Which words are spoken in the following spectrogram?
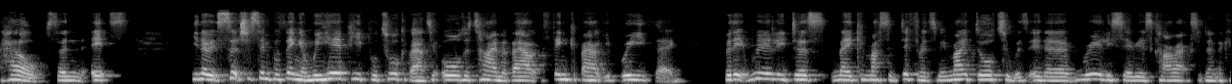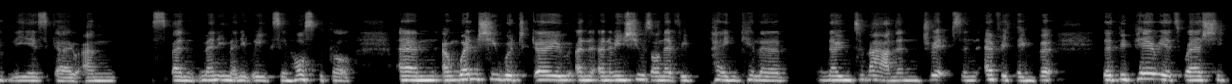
helps. And it's, you know, it's such a simple thing. And we hear people talk about it all the time about think about your breathing but it really does make a massive difference. I mean, my daughter was in a really serious car accident a couple of years ago and spent many, many weeks in hospital. Um, and when she would go, and, and I mean, she was on every painkiller known to man and drips and everything, but there'd be periods where she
